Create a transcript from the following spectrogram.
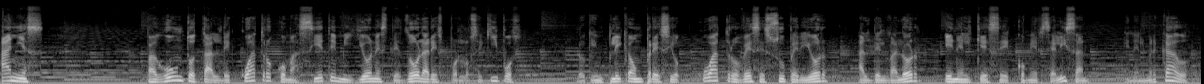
Áñez pagó un total de 4,7 millones de dólares por los equipos, lo que implica un precio cuatro veces superior al del valor en el que se comercializan en el mercado.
